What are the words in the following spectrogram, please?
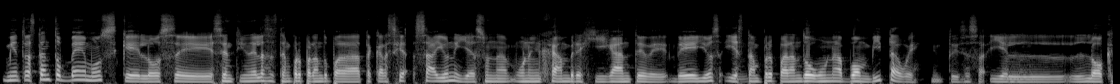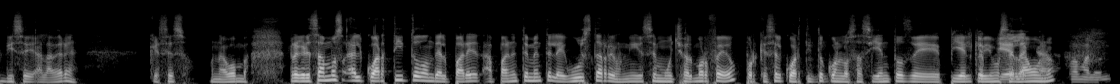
mientras tanto, vemos que los eh, sentinelas se están preparando para atacar Zion y ya es una, un enjambre gigante de, de ellos y están preparando una bombita, güey. Entonces, y el Locke dice, a la verga, ¿qué es eso? Una bomba. Regresamos al cuartito donde al pare- aparentemente le gusta reunirse mucho al Morfeo, porque es el cuartito con los asientos de piel que De vimos piel en la acá, 1. mamalón.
